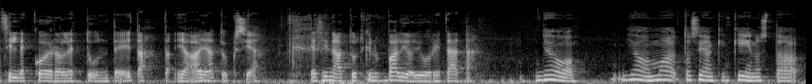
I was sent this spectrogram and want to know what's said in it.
sille koiralle tunteita ja mm. ajatuksia. Ja sinä olet tutkinut paljon juuri tätä. Joo, joo mua tosiaankin kiinnostaa,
